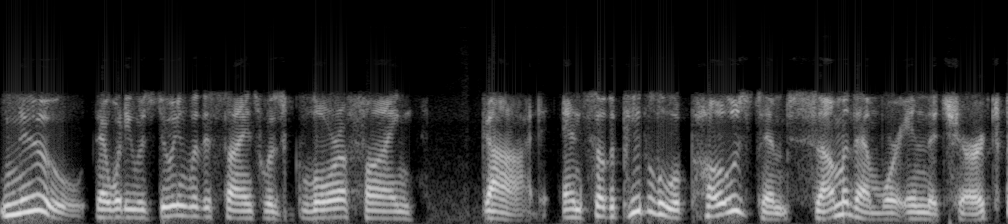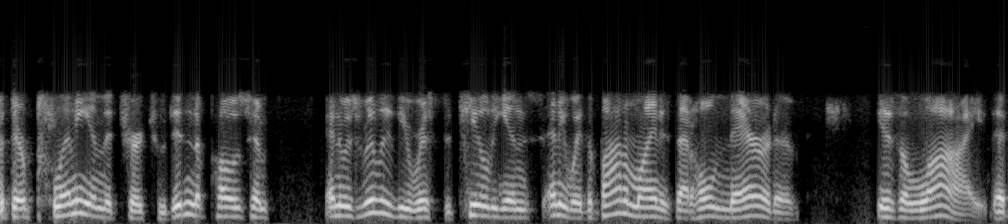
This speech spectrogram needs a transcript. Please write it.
knew that what he was doing with his science was glorifying God. And so the people who opposed him, some of them were in the church, but there are plenty in the church who didn't oppose him. And it was really the Aristotelians. Anyway, the bottom line is that whole narrative is a lie, that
